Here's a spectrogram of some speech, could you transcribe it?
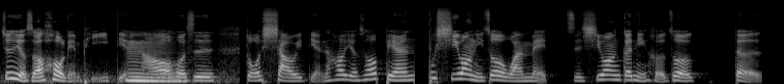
就是有时候厚脸皮一点，然后或是多笑一点，然后有时候别人不希望你做的完美，只希望跟你合作的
